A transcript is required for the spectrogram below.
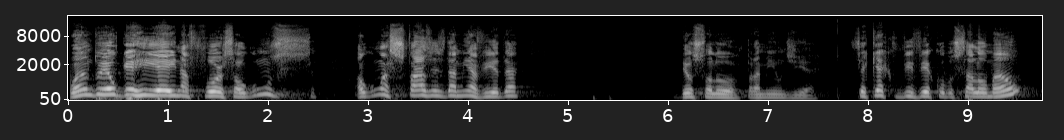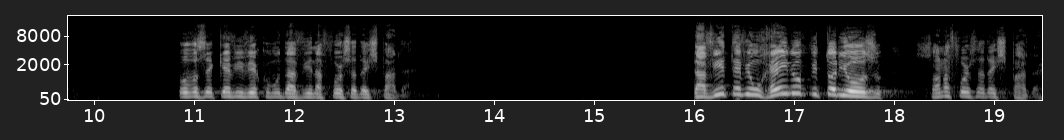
Quando eu guerriei na força alguns, algumas fases da minha vida, Deus falou para mim um dia: Você quer viver como Salomão? Ou você quer viver como Davi na força da espada? Davi teve um reino vitorioso só na força da espada.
